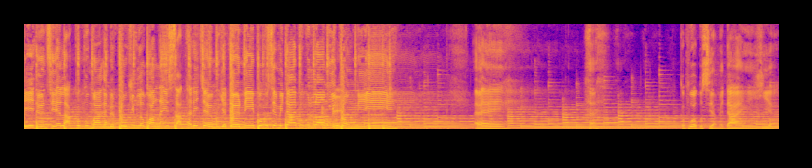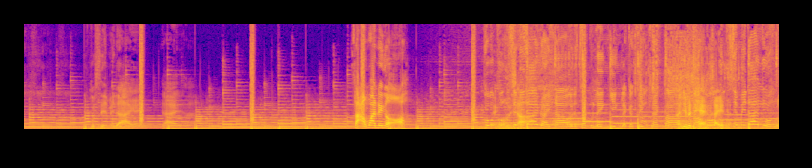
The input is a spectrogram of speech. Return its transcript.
ดีเดินเสียหลักพวกกูมากันแบบฟูลคลิประวังนะไอสัตว์ถ้าได้เจอมึงอย่าเดินหนี่พวกกูเสียไม่ได้พวกกูลองอยู่ตรงนี้เอ้ย ก็พวกกูเสียไม่ได้ไงเฮียกูเสียไม่ได้ไงใช่สามวันเองเหรอ ราะว่าพวกกูเสียไม่ได้ right now เดี๋ยวทับกูเล็งยิงแล้วก็คลิกแคลกเปล่าอันนี้มันแทงใครพวกกูเสียไม่ได้บวกโล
